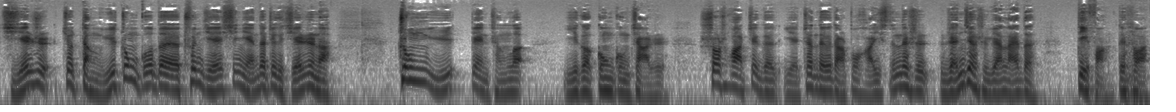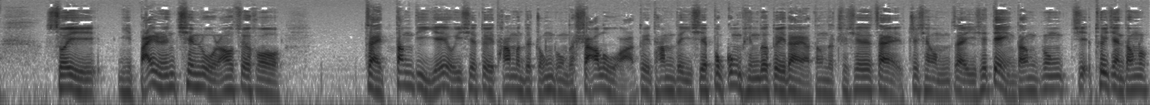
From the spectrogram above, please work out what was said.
节日，就等于中国的春节、新年的这个节日呢，终于变成了一个公共假日。说实话，这个也真的有点不好意思，那是人家是原来的。地方对吧？所以你白人侵入，然后最后在当地也有一些对他们的种种的杀戮啊，对他们的一些不公平的对待啊等等，这些在之前我们在一些电影当中介推荐当中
